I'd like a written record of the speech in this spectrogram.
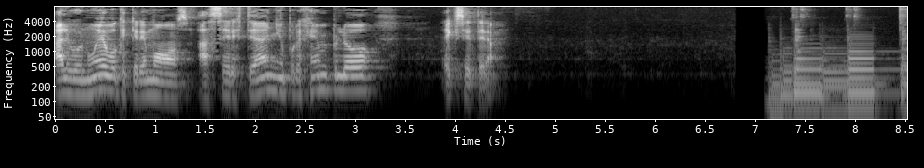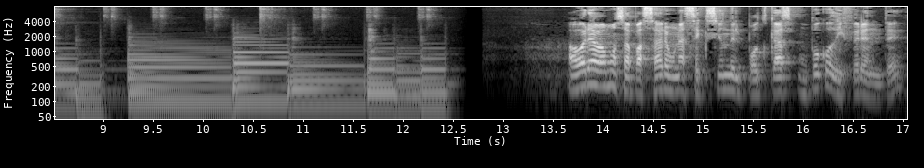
algo nuevo que queremos hacer este año, por ejemplo, etc. Ahora vamos a pasar a una sección del podcast un poco diferente,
